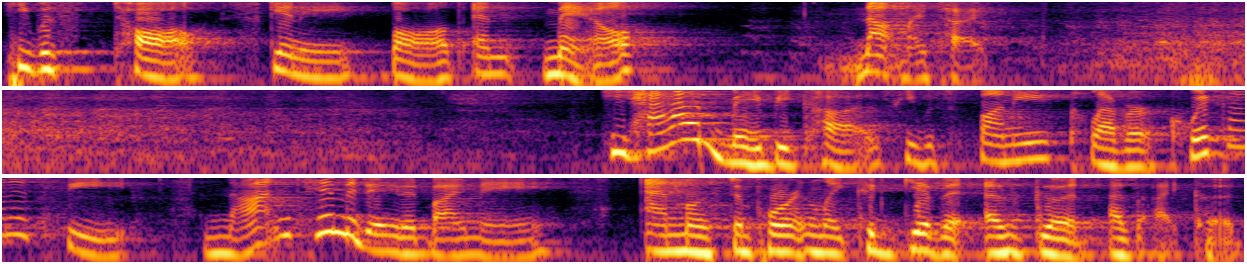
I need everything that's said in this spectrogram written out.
He was tall, skinny, bald, and male. Not my type. He had me because he was funny, clever, quick on his feet, not intimidated by me, and most importantly, could give it as good as I could.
